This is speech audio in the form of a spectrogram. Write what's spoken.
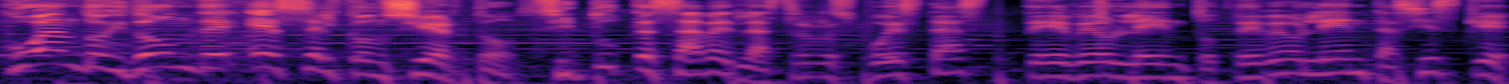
¿cuándo y dónde es el concierto? Si tú te sabes las tres respuestas, te veo lento, te veo lenta. Así es que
